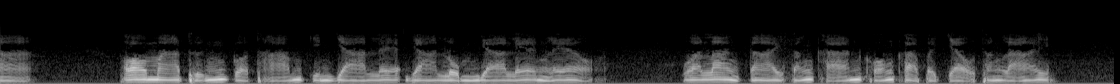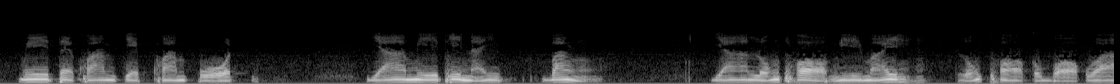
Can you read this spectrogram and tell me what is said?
า พอมาถึงก็ถามกินยาและยาลมยาแรงแล้ว ว่าร่างกายสังขารของข้าพเจ้าทั้งหลาย มีแต่ความเจ็บความปวด ยามีที่ไหนบ้าง ยาหลวงพ่อมีไหม หลวงพ่อก็บอกว่า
